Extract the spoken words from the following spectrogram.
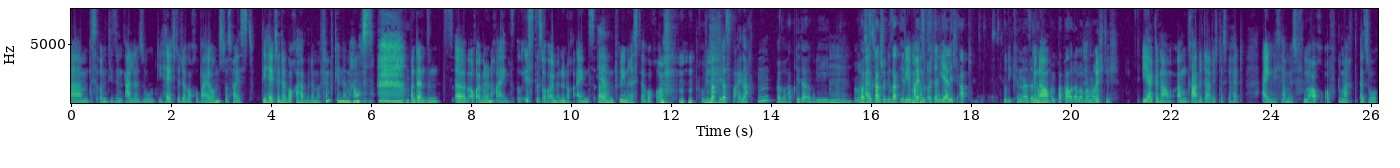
ähm, das, und die sind alle so die Hälfte der Woche bei uns. Das heißt, die Hälfte der Woche haben wir dann mal fünf Kinder im Haus und dann sind äh, auf einmal nur noch eins. Ist es auf einmal nur noch eins Ja. ähm, für den Rest der Woche. Und wie macht ihr das Weihnachten? Also habt ihr da irgendwie, Mhm. du hast jetzt Also, gerade schon gesagt, ihr wechselt euch dann jährlich ab, wo die Kinder sind, Genau. Papa oder Mama. Richtig. Ja, genau. Ähm, gerade dadurch, dass wir halt, eigentlich haben wir es früher auch oft gemacht, also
